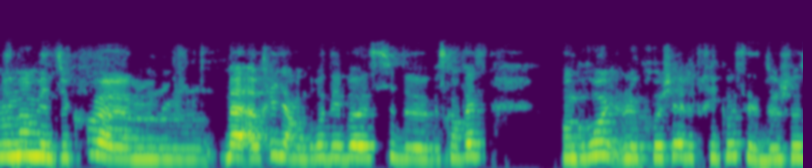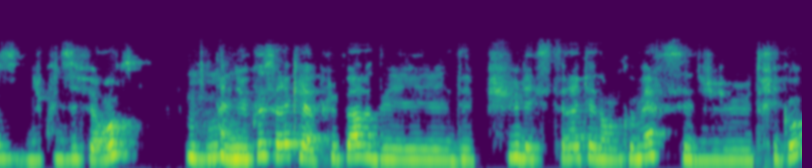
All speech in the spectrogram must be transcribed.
Mais non, mais du coup, bah, après, il y a un gros débat aussi de. Parce qu'en fait, en gros, le crochet et le tricot, c'est deux choses du coup différentes. Et Mhm. du coup, c'est vrai que la plupart des, des pulls, etc., qu'il y a dans le commerce, c'est du tricot.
